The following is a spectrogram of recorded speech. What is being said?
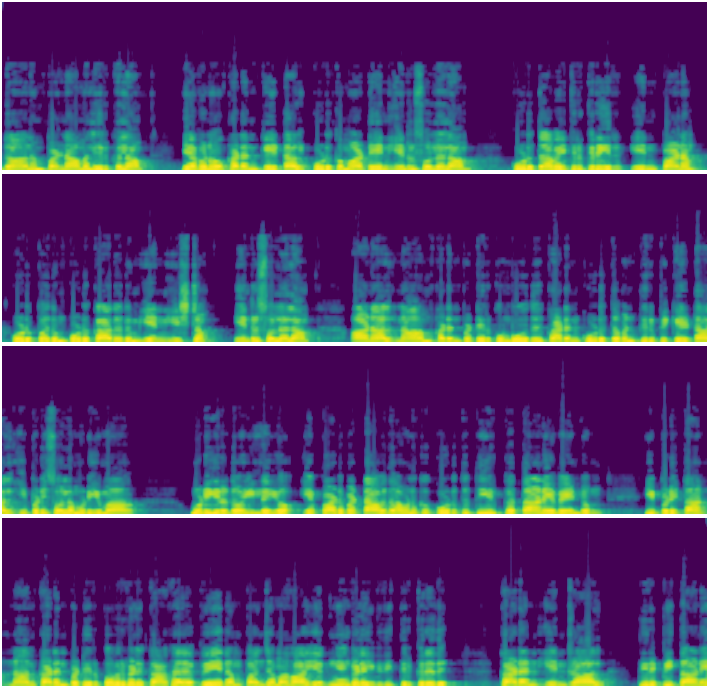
தானம் பண்ணாமல் இருக்கலாம். எவனோ கடன் கேட்டால் கொடுக்க மாட்டேன் என்று சொல்லலாம். கொடுத்தா வைத்திருக்கிறீர். என் பணம் கொடுப்பதும் கொடுக்காததும் என் இஷ்டம் என்று சொல்லலாம். ஆனால் நாம் கடன்பட்டிருக்கும் போது கடன் கொடுத்தவன் திருப்பி கேட்டால் இப்படி சொல்ல முடியுமா? முடிகிறதோ இல்லையோ? எப்பாடுபட்டாவது அவனுக்கு கொடுத்து தீர்க்கத்தானே வேண்டும். இப்படித்தான் நான் கடன்பட்டிருப்பவர்களுக்காக வேதம் பஞ்சமகா யஜ்யங்களை விதித்திருக்கிறது. கடன் என்றால் திருப்பித்தானே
